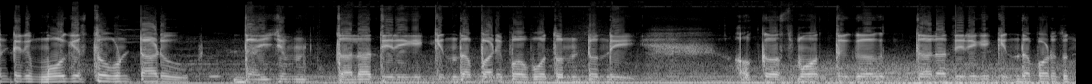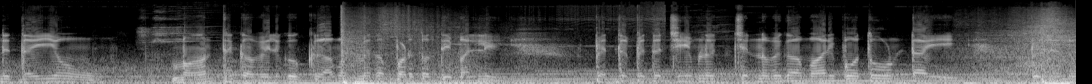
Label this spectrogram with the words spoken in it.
గంటని మోగిస్తూ ఉంటాడు. దయ్యం తల తిరిగి కింద పడిపోబోతుంటుంది. అకస్మాత్తుగా తల తిరిగి కింద పడుతుంది దయ్యం. మాంత్రిక వెలుగు గ్రామం మీద పడుతుంది. మళ్ళీ పెద్ద పెద్ద చీమలు చిన్నవిగా మారిపోతూ ఉంటాయి. పిల్లలు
